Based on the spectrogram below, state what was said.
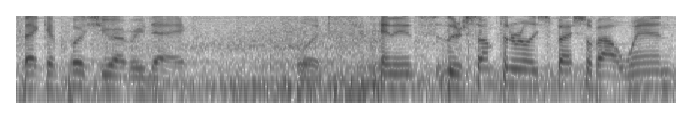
that can push you every day. Absolutely. And it's there's something really special about when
